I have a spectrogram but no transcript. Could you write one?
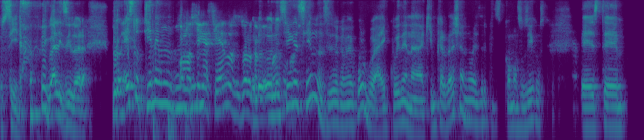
Pues sí, igual y sí lo era. Pero esto tiene un. un O lo sigue siendo, si lo que o me lo, sigue siendo, si es lo que me acuerdo. Ahí cuiden a Kim Kardashian, ¿no? Es decir, que como a sus hijos. Este,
